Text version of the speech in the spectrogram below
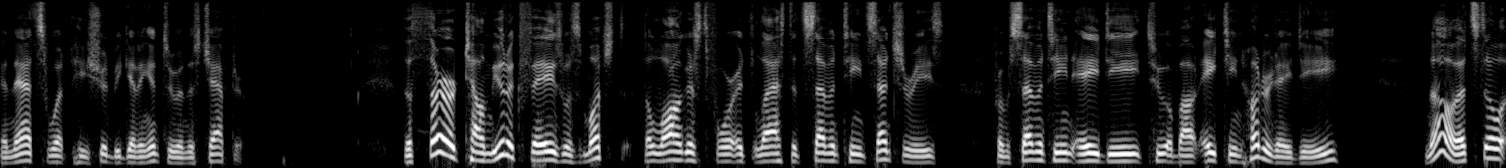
And that's what he should be getting into in this chapter. The third Talmudic phase was much the longest, for it lasted 17 centuries, from 17 AD to about 1800 AD. No, that's still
